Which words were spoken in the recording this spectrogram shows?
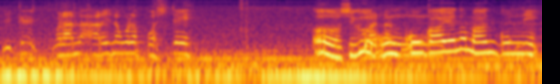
Ike, wala na, ari na walang poste. Oh, siguro kung, Walang- kung kaya naman, kung Hindi.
